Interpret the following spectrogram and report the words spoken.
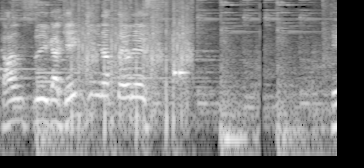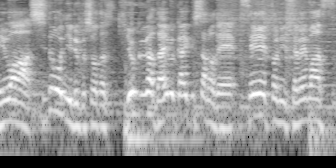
冠水が元気になったようです。では指導にいる武将たち気力がだいぶ回復したので生徒に攻めます。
